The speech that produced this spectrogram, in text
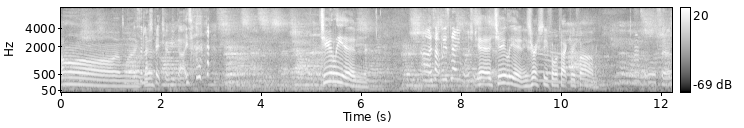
Oh my It's a lush God. picture of you guys. Julian. oh, is that what his name was? Yeah, Julian. He's actually from a factory farm. That's awesome.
